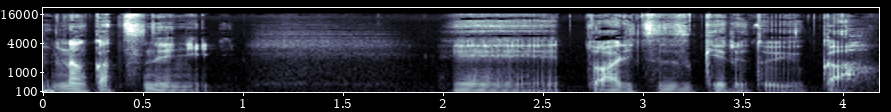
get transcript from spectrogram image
なんか常に、えー、っと、あり続けるというか、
